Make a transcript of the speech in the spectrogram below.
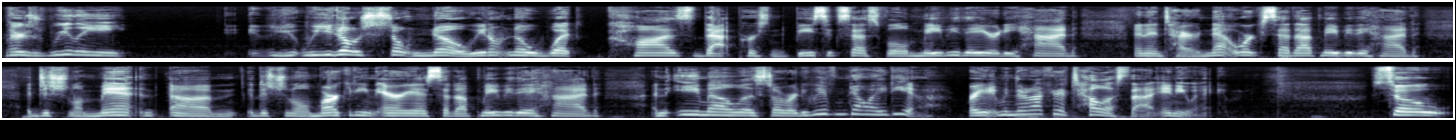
there's really you, we don't just don't know. We don't know what caused that person to be successful. Maybe they already had an entire network set up. Maybe they had additional man, um, additional marketing areas set up. Maybe they had an email list already. We have no idea, right? I mean, they're not going to tell us that anyway. So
